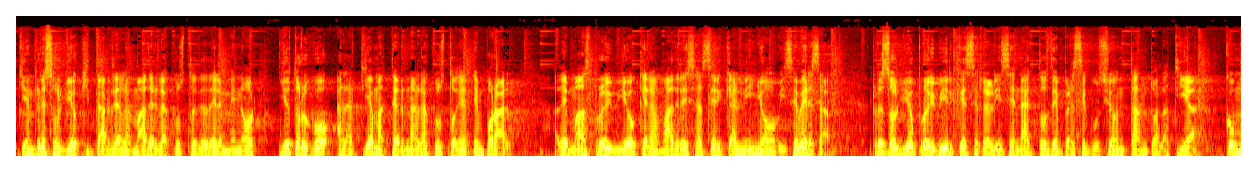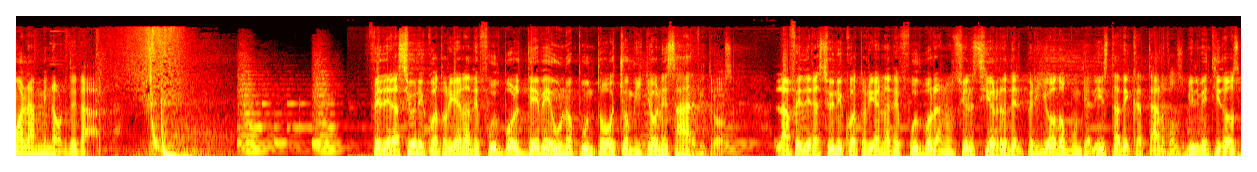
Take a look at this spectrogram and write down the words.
quien resolvió quitarle a la madre la custodia del menor y otorgó a la tía materna la custodia temporal. Además, prohibió que la madre se acerque al niño o viceversa. Resolvió prohibir que se realicen actos de persecución tanto a la tía como a la menor de edad. Federación Ecuatoriana de Fútbol debe 1.8 millones a árbitros. La Federación Ecuatoriana de Fútbol anunció el cierre del periodo mundialista de Qatar 2022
